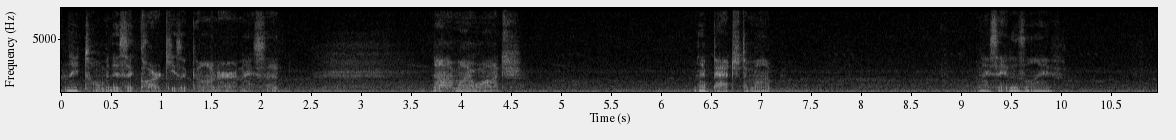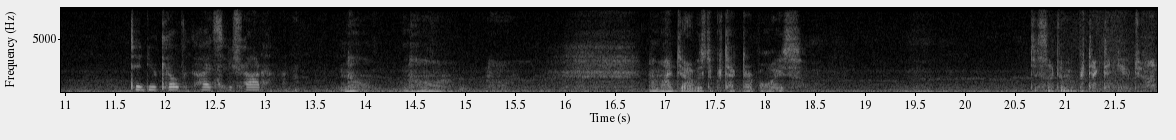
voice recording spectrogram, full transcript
And they told me, they said, Clark, he's a goner. And I said, not on my watch. And I patched him up. And I saved his life. Did you kill the guys who shot him? No, no, no. No, my job is to protect our boys. Just like I'm protecting you, John.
